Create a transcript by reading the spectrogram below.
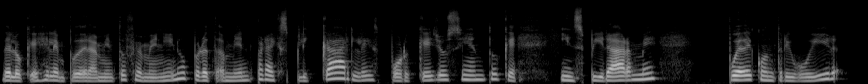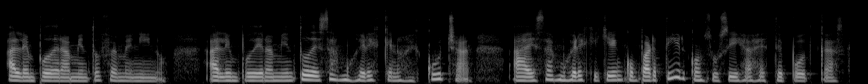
de lo que es el empoderamiento femenino, pero también para explicarles por qué yo siento que inspirarme puede contribuir al empoderamiento femenino, al empoderamiento de esas mujeres que nos escuchan, a esas mujeres que quieren compartir con sus hijas este podcast,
